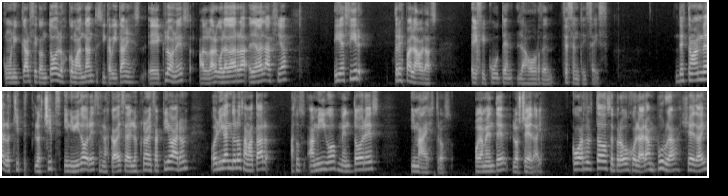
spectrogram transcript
comunicarse con todos los comandantes y capitanes eh, clones a lo largo de la, de la galaxia y decir tres palabras. Ejecuten la Orden 66. De esta manera los los chips inhibidores en las cabezas de los clones se activaron, obligándolos a matar a sus amigos, mentores y maestros. Obviamente los Jedi. Como resultado se produjo la gran purga Jedi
